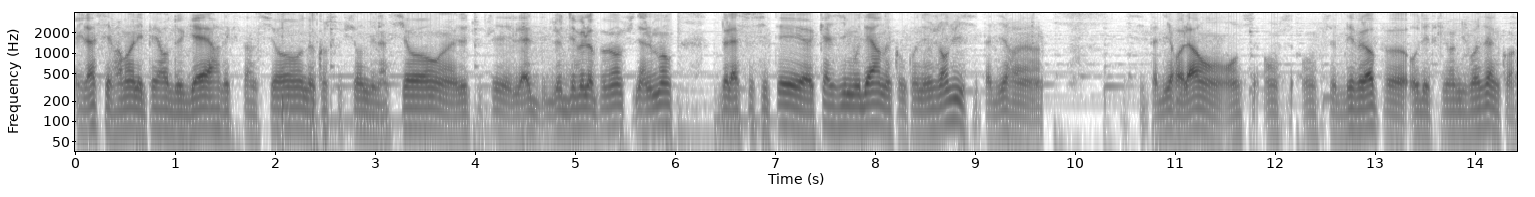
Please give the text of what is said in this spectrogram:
et, là, c'est vraiment les périodes de guerre, d'expansion, de construction des nations, euh, de tout le développement finalement de la société euh, quasi moderne qu'on connaît aujourd'hui. C'est-à-dire, c'est-à-dire là, on, se développe au détriment du voisin, quoi.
